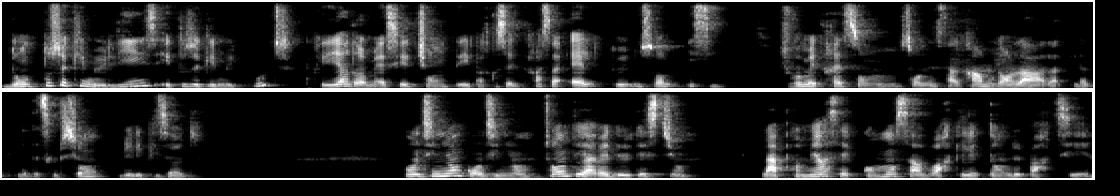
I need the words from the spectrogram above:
Donc, tous ceux qui me lisent et tous ceux qui m'écoutent, prière de remercier Chanté parce que c'est grâce à elle que nous sommes ici. Je vous mettrai son, Instagram dans la, description de l'épisode. Continuons, continuons. Chante avait deux questions. La première, c'est comment savoir qu'il est temps de partir?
